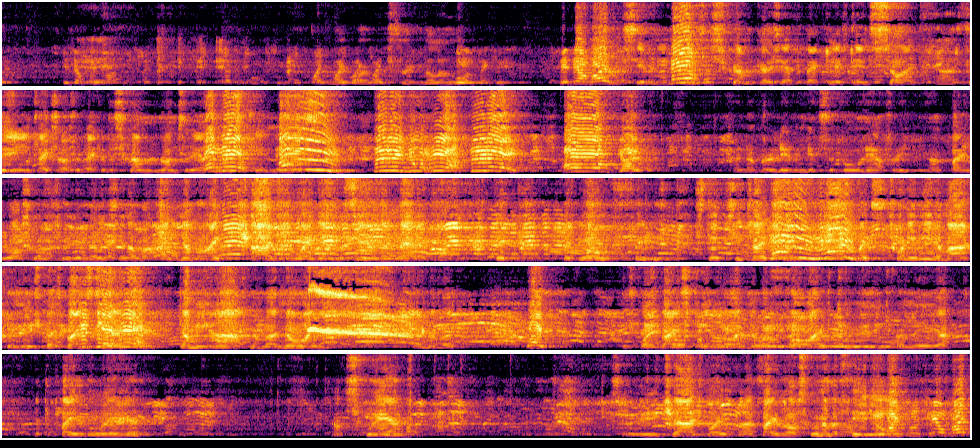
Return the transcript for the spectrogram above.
Get down, please. Nice and sweet. Wait, wait, wait, wait. Mr. McMillan. In, thank you. Head down, Number boys. seven in Down. the scrum, goes out the back left hand side. Uh, 13 takes off the back of the scrum and runs it out almost more. 10 metres. 13, you're here. 13. Hold. Go. And number 11 gets the ball now for uh, Bay Roskill through the middle to number 8. Number 8 charges away down the centre of the paddock. Big, big long feet steps he takes and makes the 20 metre mark in East Coast Bay's territory. Dummy half, number 9. Number Wait. East Coast Bay's number 5, too early from the, uh, get to play the ball area. Not square. So early charge by uh, Bay Roskill, number 13 Gotta wait till it's healed, mate.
